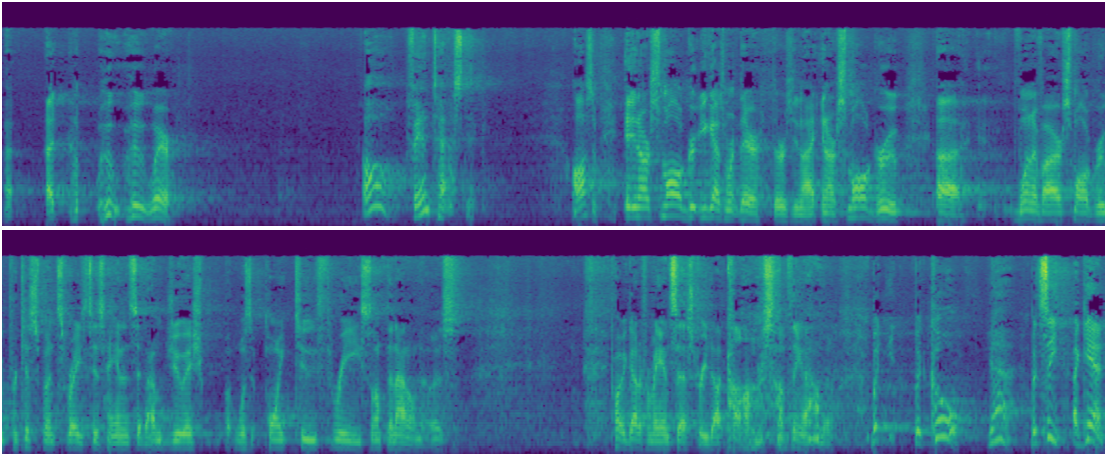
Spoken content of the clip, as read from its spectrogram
Uh, uh, who, who, where? Oh, fantastic. Awesome. In our small group, you guys weren't there Thursday night. In our small group, uh, one of our small group participants raised his hand and said, I'm Jewish. Was it 0.23 something? I don't know. It's, probably got it from Ancestry.com or something. I don't know. But, but cool. Yeah. But see, again,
